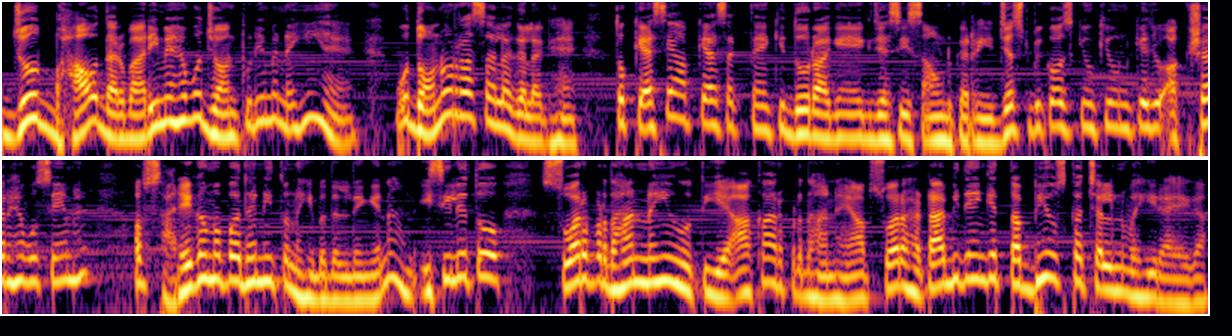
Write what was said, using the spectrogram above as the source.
जो भाव दरबारी में है, वो जौनपुरी में नहीं है, वो दोनों रस अलग अलग हैं। तो कैसे आप कह सकते हैं कि दो रागें एक जैसी साउंड कर रही हैं? जस्ट बिकॉज़ क्योंकि उनके जो अक्षर हैं, वो सेम है, अब सारे गम अपधनी तो नहीं बदल देंगे ना इसीलिए तो स्वर प्रधान नहीं होती है, आकार प्रधान है। आप स्वर हटा भी देंगे तब भी उसका चलन वही रहेगा।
